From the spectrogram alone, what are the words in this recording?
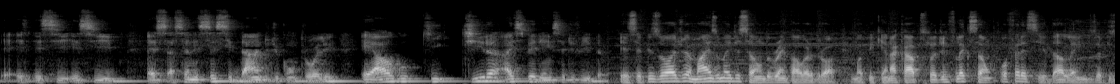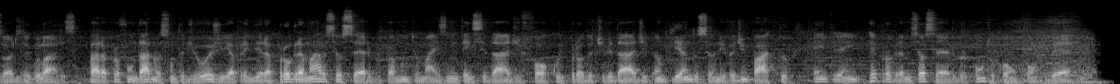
esse, esse, essa necessidade de controle é algo que tira a experiência de vida. Esse episódio é mais uma edição do Brain Power Drop, uma pequena cápsula de reflexão oferecida além dos episódios regulares. Para aprofundar no assunto de hoje e aprender a programar o seu cérebro para muito mais intensidade, foco e produtividade, ampliando o seu nível de impacto, entre em reprogrameseucerebro.com.br.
